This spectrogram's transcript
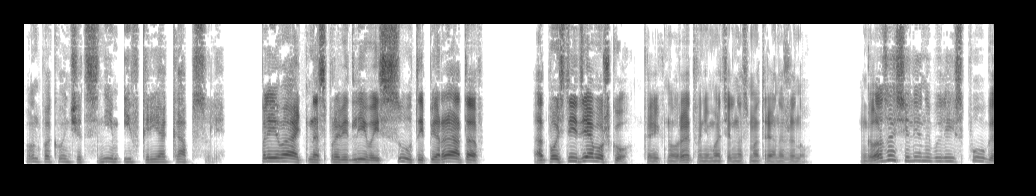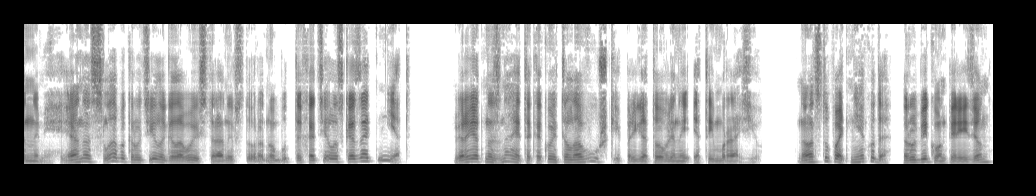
он покончит с ним и в криокапсуле. Плевать на справедливый суд и пиратов! «Отпусти девушку!» — крикнул Ред, внимательно смотря на жену. Глаза Селены были испуганными, и она слабо крутила головой из стороны в сторону, будто хотела сказать «нет». Вероятно, знает о какой-то ловушке, приготовленной этой мразью. Но отступать некуда, Рубикон перейден.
